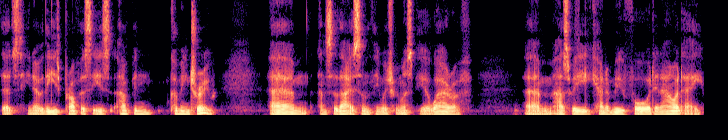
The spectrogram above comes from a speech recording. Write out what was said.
That you know these prophecies have been coming true, um, and so that is something which we must be aware of um, as we kind of move forward in our day.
